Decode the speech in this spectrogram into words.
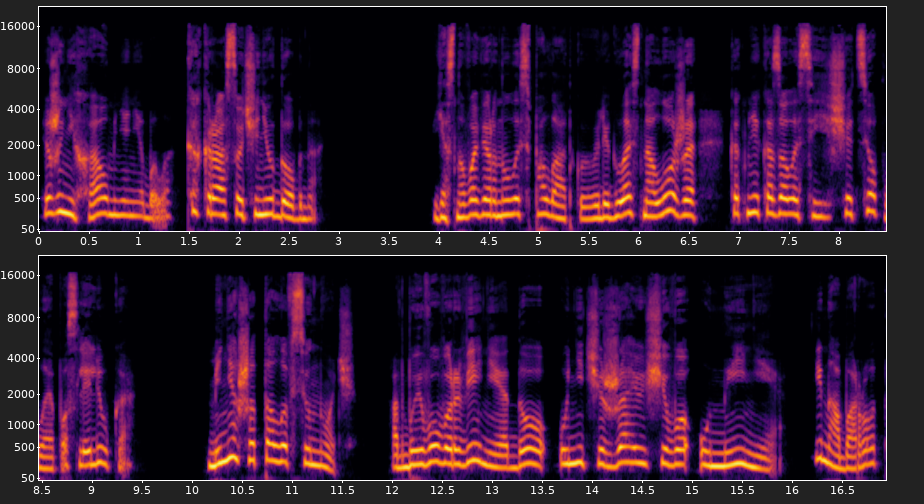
И жениха у меня не было, как раз очень удобно. Я снова вернулась в палатку и улеглась на ложе, как мне казалось, еще теплое после люка. Меня шатало всю ночь, от боевого рвения до уничижающего уныния, и наоборот.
